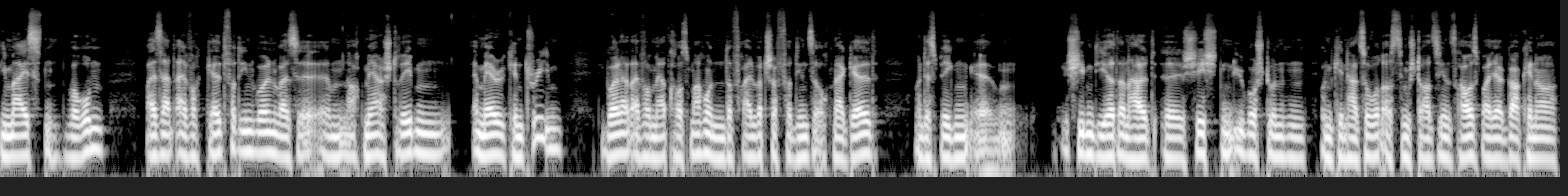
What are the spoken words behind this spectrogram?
Die meisten. Warum? weil sie halt einfach Geld verdienen wollen, weil sie ähm, nach mehr streben, American Dream. Die wollen halt einfach mehr draus machen und in der freien Wirtschaft verdienen sie auch mehr Geld. Und deswegen ähm, schieben die hier dann halt äh, Schichten, Überstunden und gehen halt sofort aus dem Staatsdienst raus, weil ja gar keiner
